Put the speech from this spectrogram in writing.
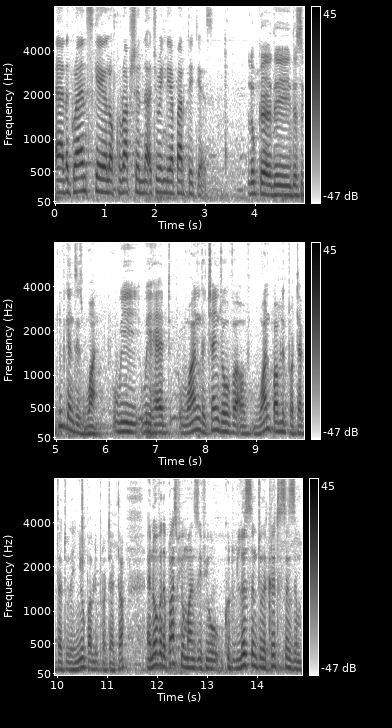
uh, the grand scale of corruption uh, during the apartheid years? Look, uh, the, the significance is one. We, we had one, the changeover of one public protector to the new public protector. And over the past few months, if you could listen to the criticism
